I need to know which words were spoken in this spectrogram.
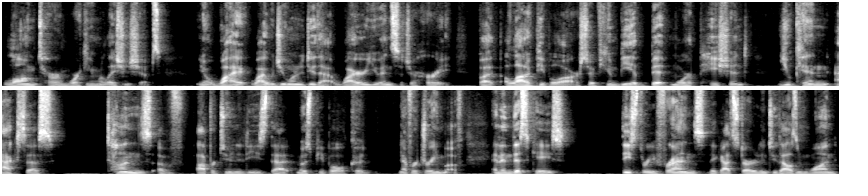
long-term working relationships. You know, why why would you want to do that? Why are you in such a hurry? But a lot of people are. So if you can be a bit more patient, you can access tons of opportunities that most people could never dream of. And in this case, these three friends, they got started in 2001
